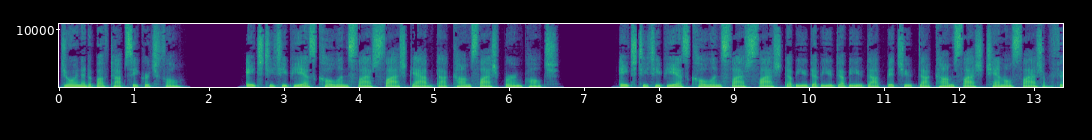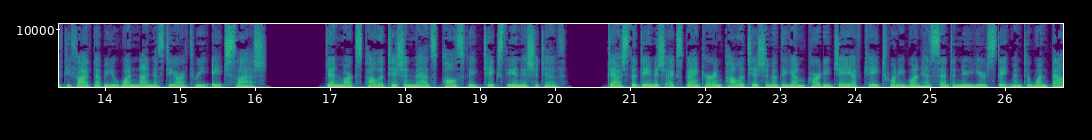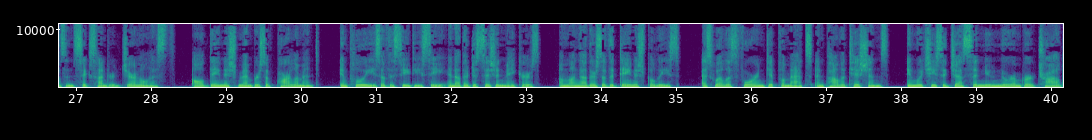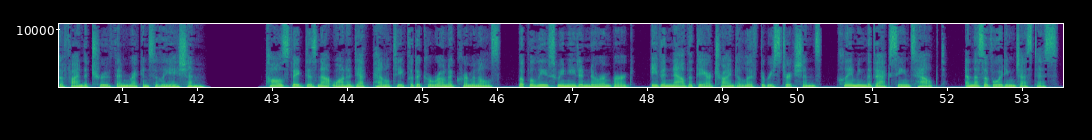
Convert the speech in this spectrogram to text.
join at above top secret https colon slash slash gab.com slash berndpulch https colon slash slash www.bitchute.com slash channel slash 55w19sdr3h slash. Denmark's politician Mads Palsvig takes the initiative. Dash the Danish ex banker and politician of the Young Party JFK 21 has sent a New Year's statement to 1,600 journalists, all Danish members of parliament, employees of the CDC, and other decision makers, among others of the Danish police, as well as foreign diplomats and politicians, in which he suggests a new Nuremberg trial to find the truth and reconciliation. Palsvig does not want a death penalty for the corona criminals, but believes we need a Nuremberg, even now that they are trying to lift the restrictions, claiming the vaccines helped, and thus avoiding justice.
